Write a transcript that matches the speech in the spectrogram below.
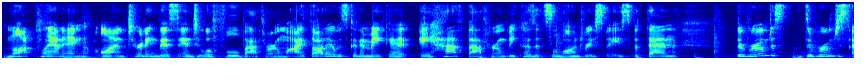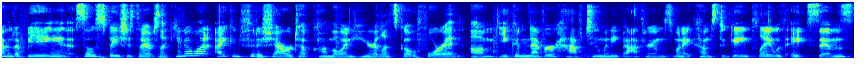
not planning on turning this into a full bathroom. I thought I was gonna make it a half bathroom because it's a laundry space, but then the room just the room just ended up being so spacious that I was like, you know what? I can fit a shower tub combo in here. Let's go for it. Um, you can never have too many bathrooms when it comes to gameplay with eight Sims.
